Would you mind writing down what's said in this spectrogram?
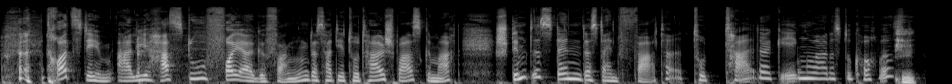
Trotzdem, Ali, hast du Feuer gefangen. Das hat dir total Spaß gemacht. Stimmt es denn, dass dein Vater total dagegen war, dass du Koch wirst?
